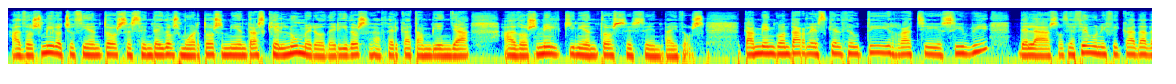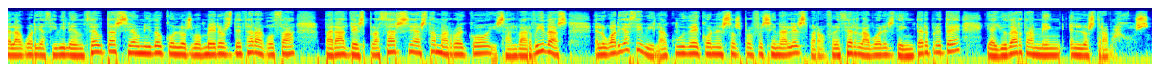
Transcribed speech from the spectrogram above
a 2.862 muertos, mientras que el número de heridos se acerca también ya a 2.562. También contarles que el ceutí Rachi Sibi de la Asociación Unificada de la Guardia Civil en Ceuta se ha unido con los bomberos de Zaragoza para desplazarse hasta Marruecos y salvar vidas. El Guardia Civil acude con estos profesionales para ofrecer labores de intérprete y ayudar también en los trabajos.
